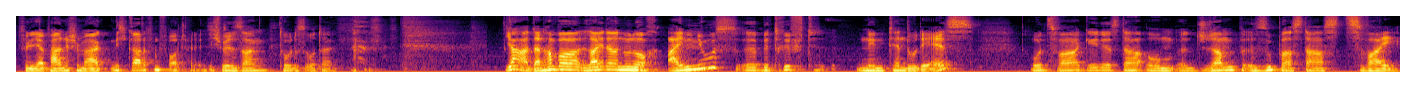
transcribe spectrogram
für den japanischen Markt nicht gerade von Vorteil ist. Ich würde sagen, Todesurteil. ja, dann haben wir leider nur noch eine News, äh, betrifft Nintendo DS. Und zwar geht es da um Jump Superstars 2.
